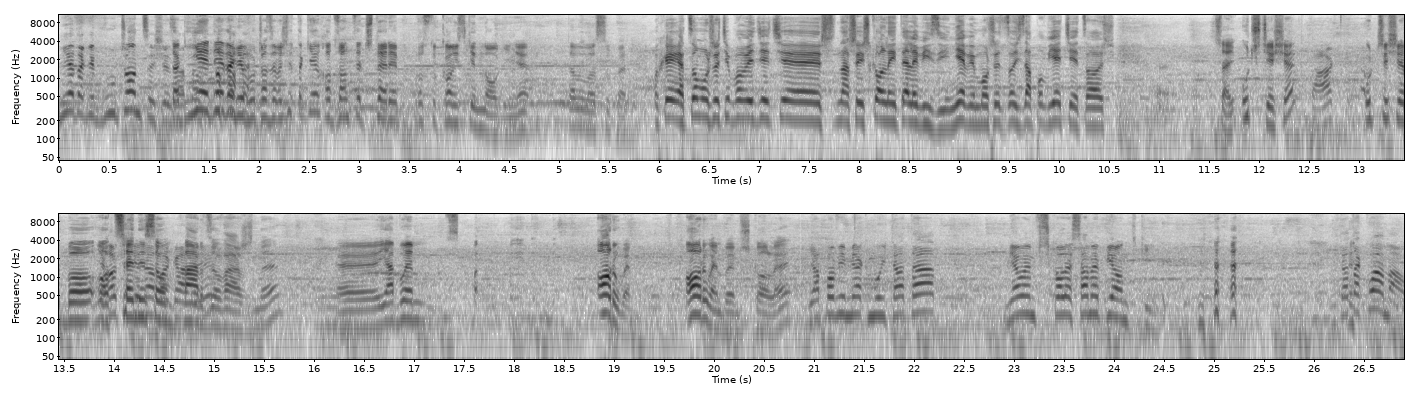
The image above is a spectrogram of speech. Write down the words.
Nie takie włóczące się Tak, nie, nie takie włóczące, właśnie takie chodzące cztery po prostu końskie nogi, nie? To by było super. Okej, a co możecie powiedzieć e, sz- naszej szkolnej telewizji? Nie wiem, może coś zapowiecie, coś... Słuchaj, uczcie się, Tak, Uczcie się, bo Nie chodźcie oceny na są wagary. bardzo ważne. E, ja byłem spa- orłem. Orłem byłem w szkole. ja powiem jak mój tata, miałem w szkole same piątki. I tata kłamał,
